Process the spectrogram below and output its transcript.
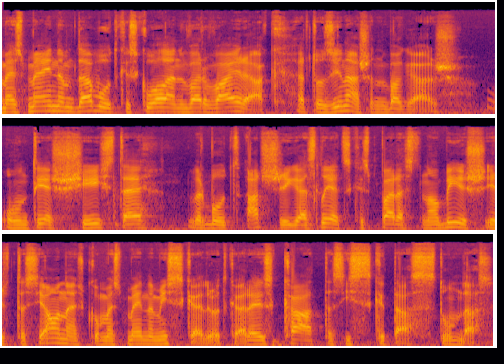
mēs mēģinām dabūt, ka skolēni var vairāk ar to zināšanu bagāžu. Un tieši šīs varbūt atšķirīgās lietas, kas parasti nav bijušas, ir tas jaunais, ko mēs mēģinām izskaidrot, kā, reiz, kā tas izskatās stundās.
